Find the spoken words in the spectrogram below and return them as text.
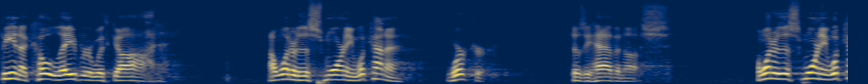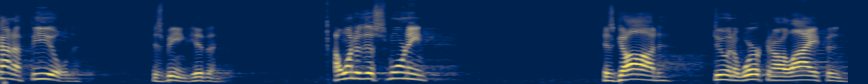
being a co laborer with God. I wonder this morning, what kind of worker does He have in us? I wonder this morning, what kind of field is being given? I wonder this morning, is God doing a work in our life? And,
